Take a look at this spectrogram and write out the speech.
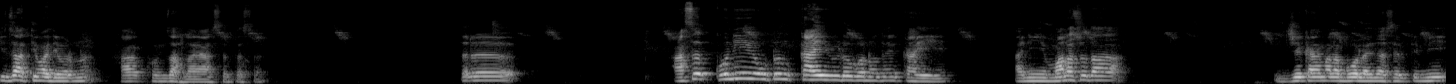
की जातीवादीवरनं हा खून झाला आहे असं तसं. तर असं कोणी उठून काही व्हिडिओ बनवतंय काही. आणि मला सुद्धा जे काय मला बोलायचं असेल ते मी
